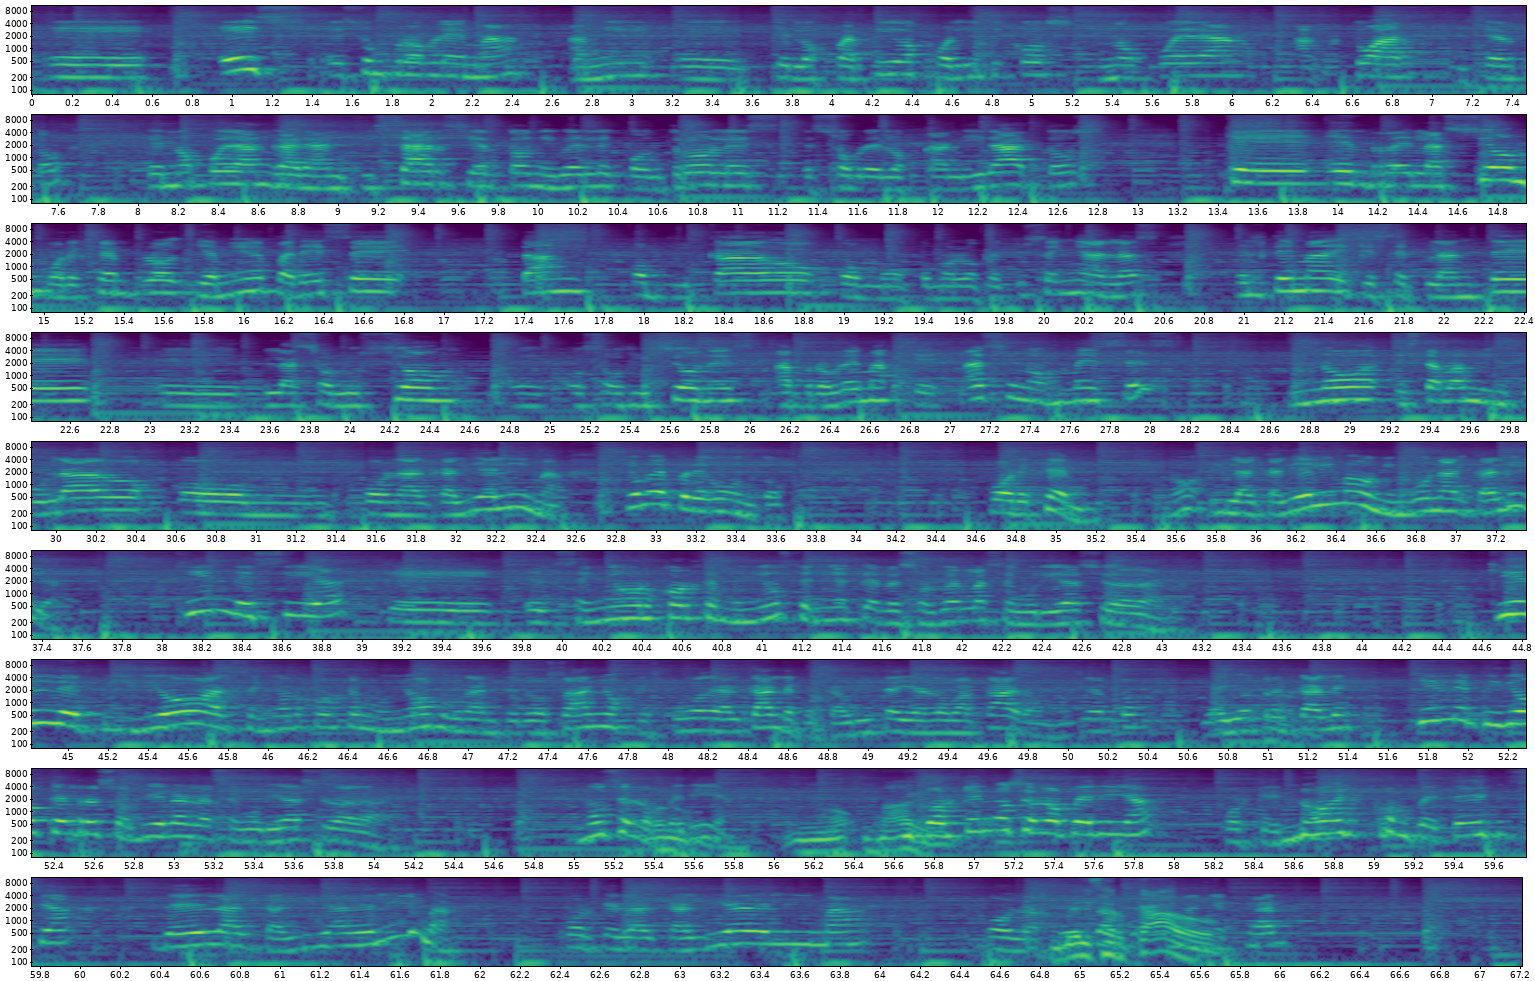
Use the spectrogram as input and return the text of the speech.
eh, es, es, un problema a mí eh, que los partidos políticos no puedan actuar, ¿cierto? Que no puedan garantizar cierto nivel de controles sobre los candidatos, que en relación, por ejemplo, y a mí me parece tan complicado como, como lo que tú señalas, el tema de que se plantee eh, la solución o soluciones a problemas que hace unos meses no estaban vinculados con, la alcaldía de Lima. Yo me pregunto, por ejemplo, ¿no? ¿Y la alcaldía de Lima o ninguna alcaldía? ¿Quién decía que el señor Jorge Muñoz tenía que resolver la seguridad ciudadana? ¿Quién le pidió al señor Jorge Muñoz durante los años que estuvo de alcalde, porque ahorita ya lo vacaron, ¿no es cierto? Y hay otro alcalde, ¿quién le pidió que él resolviera la seguridad ciudadana? No se lo pedía. ¿Y por qué no se lo pedía? Porque no es competencia de la alcaldía de Lima, porque la alcaldía de Lima con la del cercado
